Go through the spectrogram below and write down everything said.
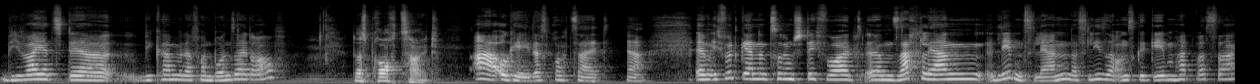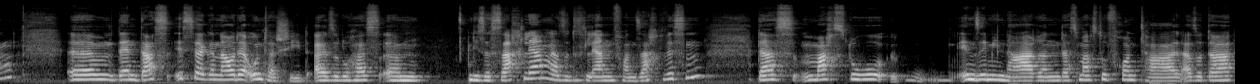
Wie war jetzt der, wie kamen wir da von Bonsai drauf? Das braucht Zeit. Ah, okay, das braucht Zeit. Ja. Ähm, ich würde gerne zu dem Stichwort ähm, Sachlernen, Lebenslernen, das Lisa uns gegeben hat, was sagen. Ähm, denn das ist ja genau der Unterschied. Also du hast ähm, dieses Sachlernen, also das Lernen von Sachwissen. Das machst du in Seminaren, das machst du frontal. Also da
